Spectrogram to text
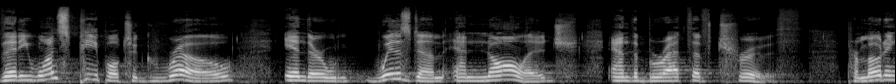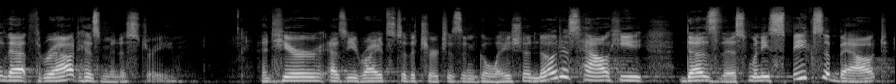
that he wants people to grow in their wisdom and knowledge and the breadth of truth, promoting that throughout his ministry. And here, as he writes to the churches in Galatia, notice how he does this when he speaks about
